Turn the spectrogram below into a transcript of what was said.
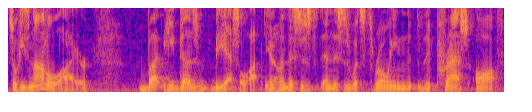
So he's not a liar but he does BS a lot, you know, and this is and this is what's throwing the press off.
